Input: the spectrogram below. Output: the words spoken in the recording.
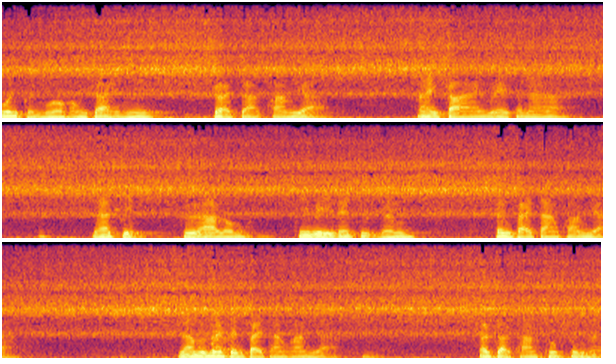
วุ่นขุ่นมัวของใจนี้ เกิดจากความอยากให้กายเวทนา และจิตคืออารมณ์ที่มีในจิตนั้นเป็นไปตามความอยาก แล้วมันไม่เป็นไปตามความอยาก ก็เกิดความทุกข์ขึ้นมา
